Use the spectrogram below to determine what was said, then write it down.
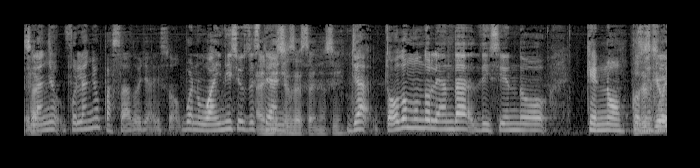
El año fue el año pasado ya eso. Bueno, o a inicios de A este inicios año. de este año, sí. Ya todo mundo le anda diciendo que no con Pues es eso que, del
